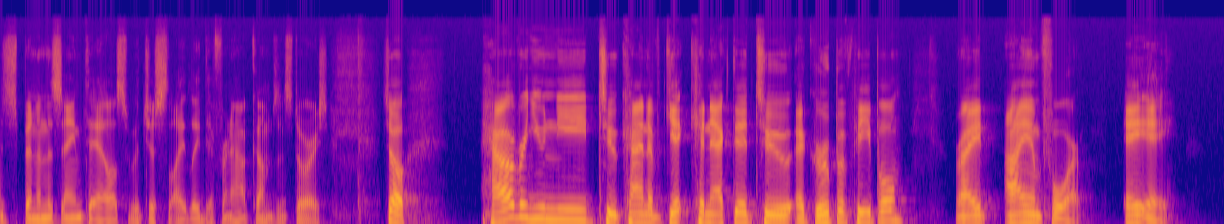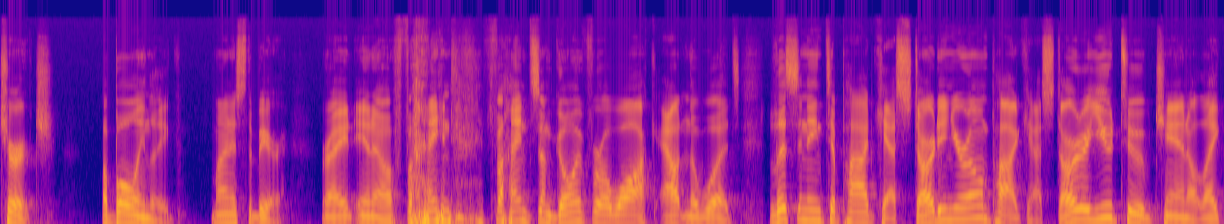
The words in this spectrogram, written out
spinning the same tales with just slightly different outcomes and stories. So, however, you need to kind of get connected to a group of people, right? I am for AA, church, a bowling league, minus the beer right? You know, find find some going for a walk out in the woods, listening to podcasts, starting your own podcast, start a YouTube channel, like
